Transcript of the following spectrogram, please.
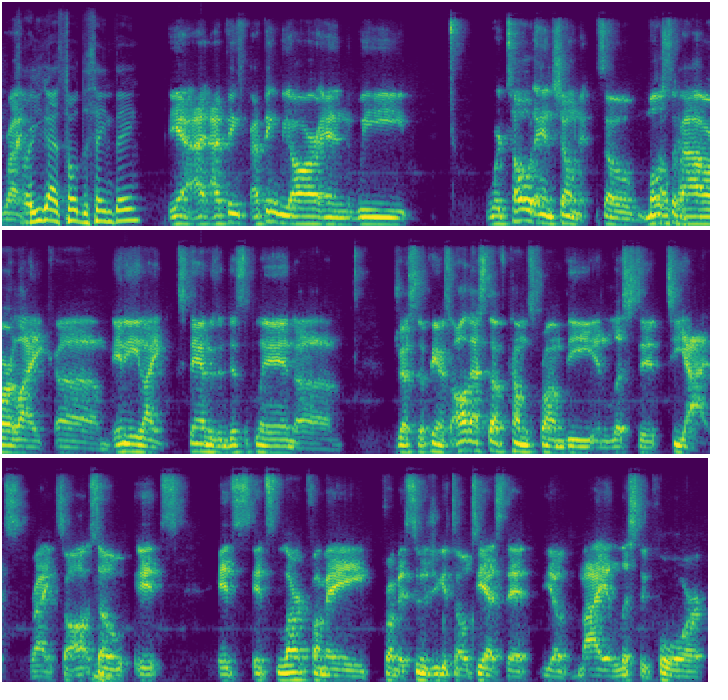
Right. So are you guys told the same thing? Yeah, I, I think I think we are, and we we're told and shown it. So most of our like um, any like standards and discipline, um, dress appearance, all that stuff comes from the enlisted TIs, right? So all- so it's it's it's learned from a from as soon as you get to OTS that you know my enlisted corps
